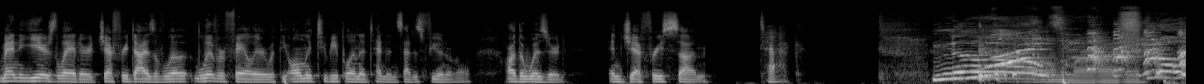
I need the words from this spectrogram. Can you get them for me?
Many years later, Jeffrey dies of li- liver failure with the only two people in attendance at his funeral are the wizard and Jeffrey's son, Tack. No. Oh my. It all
